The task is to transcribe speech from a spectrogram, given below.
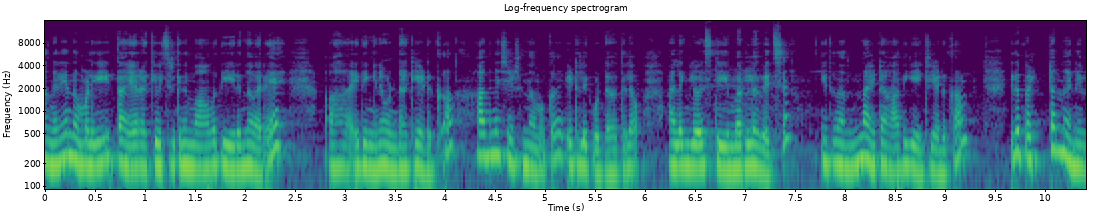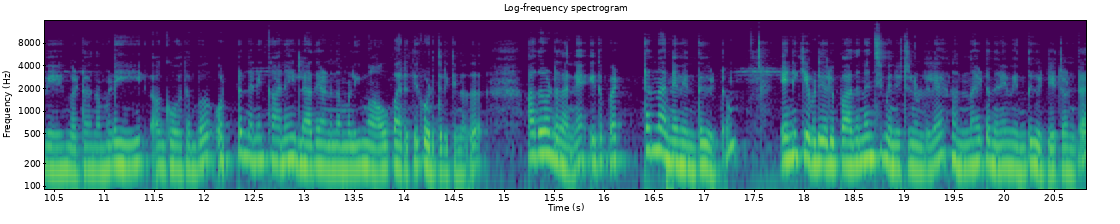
അങ്ങനെ നമ്മൾ ഈ തയ്യാറാക്കി വെച്ചിരിക്കുന്ന മാവ് തീരുന്നവരെ ഇതിങ്ങനെ ഉണ്ടാക്കിയെടുക്കുക. അതിനുശേഷം നമുക്ക് ഇഡ്ഡലി കുട്ടകത്തിലോ അല്ലെങ്കിൽ ഒരു സ്റ്റീമറിലോ വെച്ച് ഇത് നന്നായിട്ട് ആവി കയറ്റിയെടുക്കാം. ഇത് പെട്ടെന്ന് തന്നെ വേവും കേട്ടോ. നമ്മുടെ ഈ ഗോതമ്പ് ഒട്ടും തന്നെ കനയില്ലാതെയാണ് നമ്മൾ ഈ മാവ് പരത്തി കൊടുത്തിരിക്കുന്നത്. അതുകൊണ്ട് തന്നെ ഇത് പെട്ടെന്ന് തന്നെ വെന്ത് കിട്ടും. എനിക്കിവിടെ ഒരു പതിനഞ്ച് മിനിറ്റിനുള്ളിൽ നന്നായിട്ട് തന്നെ വെന്ത് കിട്ടിയിട്ടുണ്ട്.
